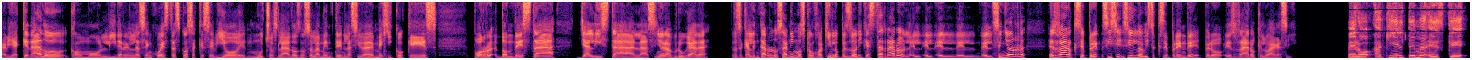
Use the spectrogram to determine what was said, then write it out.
había quedado como líder en las encuestas, cosa que se vio en muchos lados, no solamente en la Ciudad de México, que es por donde está ya lista la señora Brugada, pero se calentaron los ánimos con Joaquín López Dóriga. Está raro. El, el- el- el- señor es raro que se prende. Sí, sí, sí lo he visto que se prende, pero es raro que lo haga así. Pero aquí el tema es que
